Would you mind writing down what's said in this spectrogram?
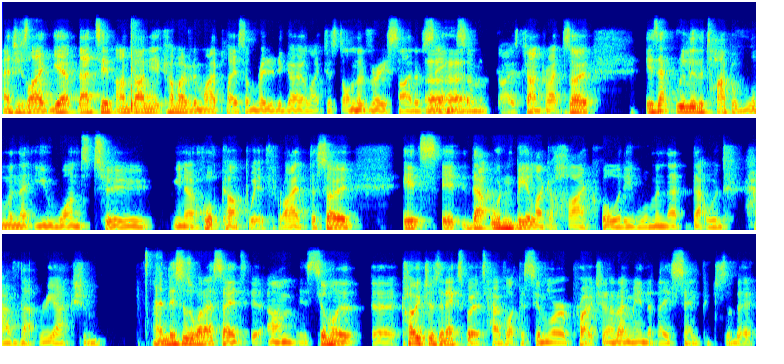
and she's like yep that's it. I'm done. Yet come over to my place. I'm ready to go. Like just on the very side of seeing uh-huh. some guy's junk right? So is that really the type of woman that you want to you know hook up with right? So it's it that wouldn't be like a high quality woman that that would have that reaction and this is what I say. It's, um, it's similar. Uh, coaches and experts have like a similar approach, and I don't mean that they send pictures of their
